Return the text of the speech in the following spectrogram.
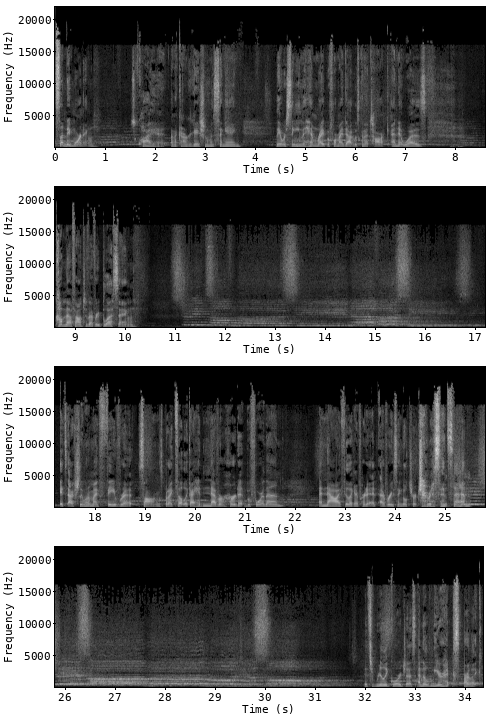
Sunday morning. It was quiet, and the congregation was singing. They were singing the hymn right before my dad was going to talk, and it was Come, thou fount of every blessing. It's actually one of my favorite songs, but I felt like I had never heard it before then. And now I feel like I've heard it at every single church service since then. It's really gorgeous. And the lyrics are like,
